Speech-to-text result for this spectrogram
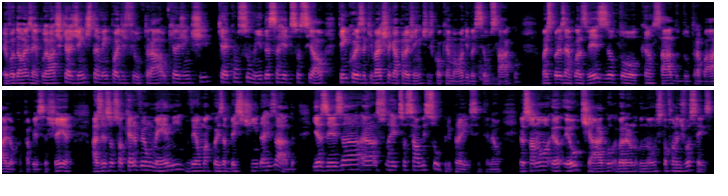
Eu vou dar um exemplo. Eu acho que a gente também pode filtrar o que a gente quer consumir dessa rede social. Tem coisa que vai chegar pra gente de qualquer modo e vai ser um saco. Mas, por exemplo, às vezes eu tô cansado do trabalho ou com a cabeça cheia. Às vezes eu só quero ver um meme, ver uma coisa bestinha e dar risada. E às vezes a, a rede social me supre para isso, entendeu? Eu só não. Eu, eu Thiago, agora eu não estou falando de vocês.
